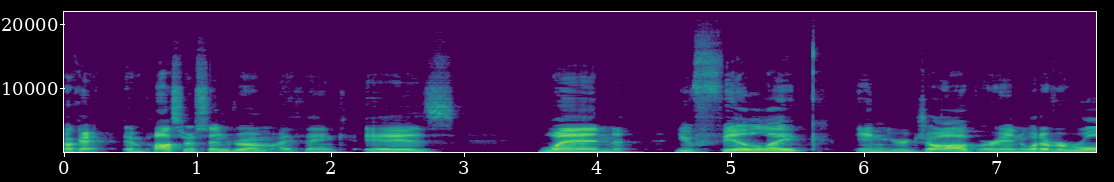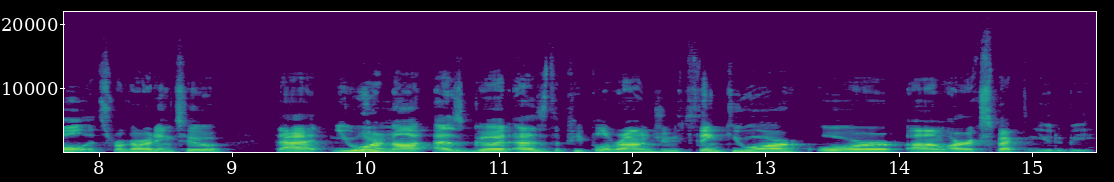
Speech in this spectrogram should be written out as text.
Okay, imposter syndrome, I think, is when you feel like in your job or in whatever role it's regarding to that you are not as good as the people around you think you are or um, are expecting you to be.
